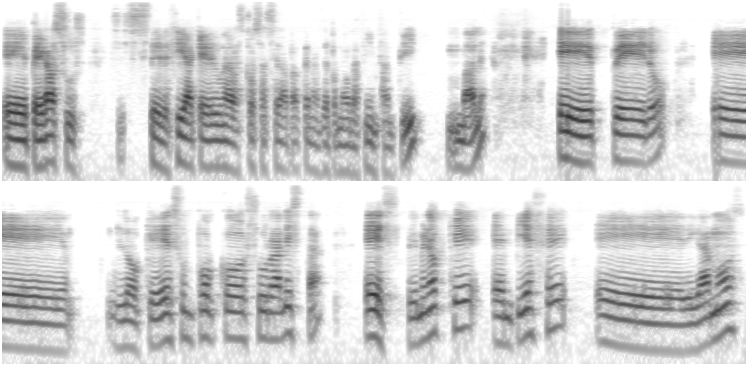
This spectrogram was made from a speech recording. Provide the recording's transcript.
eh, Pegasus se decía que una de las cosas era parte más de pornografía infantil, ¿vale? pero eh, lo que es un poco surrealista es, primero, que empiece, eh, digamos,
